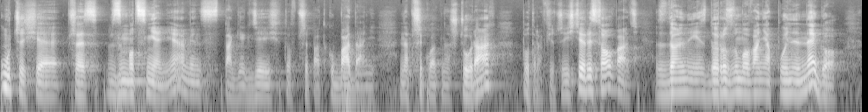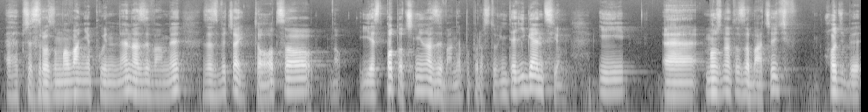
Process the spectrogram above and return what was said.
uczy się przez wzmocnienie, a więc tak jak dzieje się to w przypadku badań, na przykład na szczurach, potrafi oczywiście rysować, zdolny jest do rozumowania płynnego. E, przez rozumowanie płynne nazywamy zazwyczaj to, co no, jest potocznie nazywane po prostu inteligencją. I e, można to zobaczyć choćby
